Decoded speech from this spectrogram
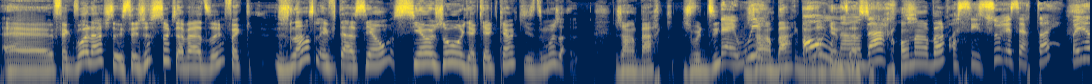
Fait que voilà, c'est c'est juste ça que j'avais à dire. Fait que je lance l'invitation. Si un jour il y a quelqu'un qui se dit, moi, j'en- j'embarque, je vous le dis, Ben oui, j'embarque dans on l'organisation. embarque. On embarque. Ah, c'est sûr et certain. Voyons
